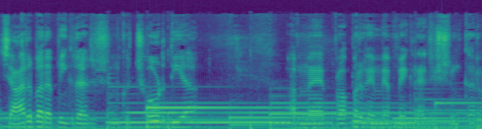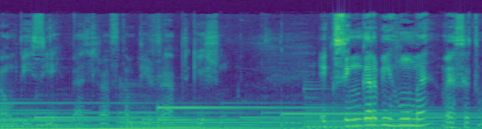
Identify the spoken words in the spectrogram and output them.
चार बार अपनी ग्रेजुएशन को छोड़ दिया। अब मैं प्रॉपर वे में अपने ग्रेजुएशन कर रहा हूँ B C bachelor of computer application एक सिंगर भी हूँ मैं, वैसे तो।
